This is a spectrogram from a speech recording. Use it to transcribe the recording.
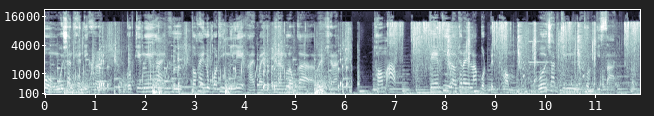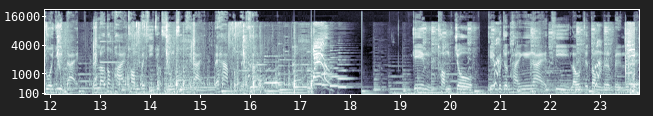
ลูกโป่งเวอร์ชันแคนดี้ครักดเกมง่ายๆ คือต้องให้ลูกบอลที่มีเลขหายไปไม่นั้นเราก็ไม่ชนะทอมอัพเกมที่เราจะได้รับบทเป็นทอม เวอร์ชันกินผลปีศาจตัวยืดได้ และเราต้องพายทอมไปที่จุดสูงสุดให้ได้ และห้ามตกเด็ดขาดเกมทอมโจ เกมประจนภัยง่าย ๆ ที่เราจะต้องเดินไปเรื่อย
